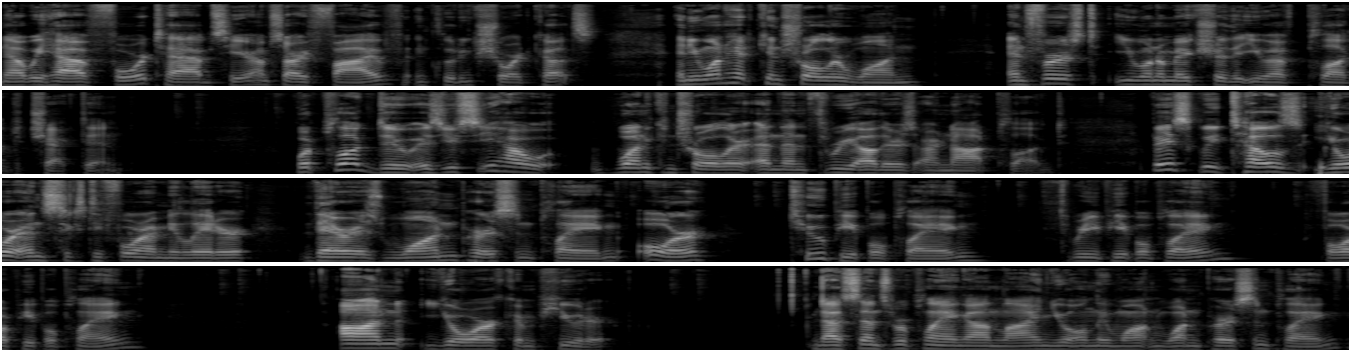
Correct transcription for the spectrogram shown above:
Now we have four tabs here, I'm sorry, five, including shortcuts, and you want to hit Controller 1, and first you want to make sure that you have plugged checked in. What plug do is you see how one controller and then three others are not plugged. Basically tells your N64 emulator there is one person playing, or two people playing, three people playing, four people playing, on your computer. Now, since we're playing online, you only want one person playing.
